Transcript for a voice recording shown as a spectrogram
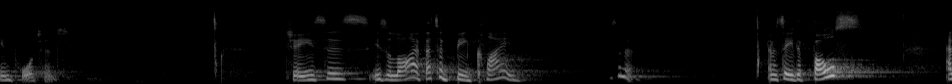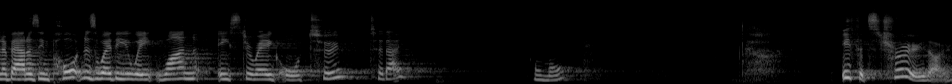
important. Jesus is alive. That's a big claim, isn't it? And it's either false and about as important as whether you eat one Easter egg or two today or more. If it's true, though,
